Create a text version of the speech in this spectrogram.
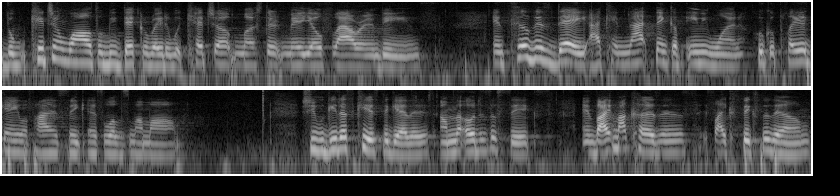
the kitchen walls will be decorated with ketchup, mustard, mayo, flour, and beans. Until this day, I cannot think of anyone who could play a game of hide and seek as well as my mom. She would get us kids together. I'm the oldest of six. Invite my cousins. It's like six of them.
